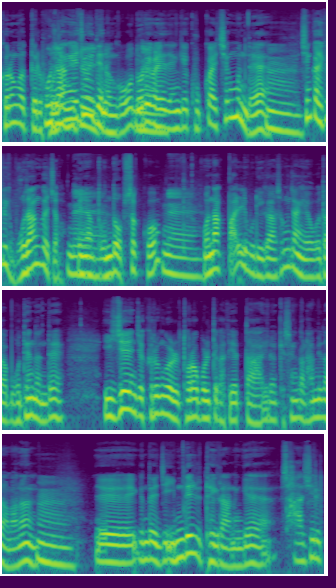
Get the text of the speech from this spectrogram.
그런 것들을 보장해 줘야 되는 거고 노력을 네. 해야 되는 게 국가의 책무인데 음. 지금까지 그렇게 못한 거죠. 네. 왜냐하면 돈도 없었고 네. 워낙 빨리 우리가 성장해 오다 못했는데 이제 이제 그런 걸 돌아볼 때가 됐다 이렇게 생각을 합니다만은 음. 예, 근데 이제 임대주택이라는 게 사실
